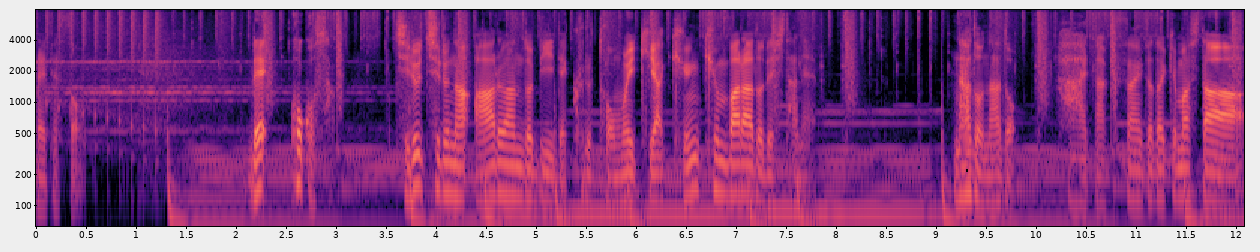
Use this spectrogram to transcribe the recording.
れてそう。でココさん。チルチルな R&B で来ると思いきやキュンキュンバラードでしたね。などなど。はいたくさんいただきました。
